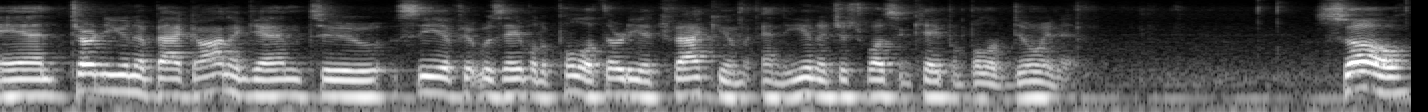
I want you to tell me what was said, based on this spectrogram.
and turned the unit back on again to see if it was able to pull a 30 inch vacuum and the unit just wasn't capable of doing it. So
